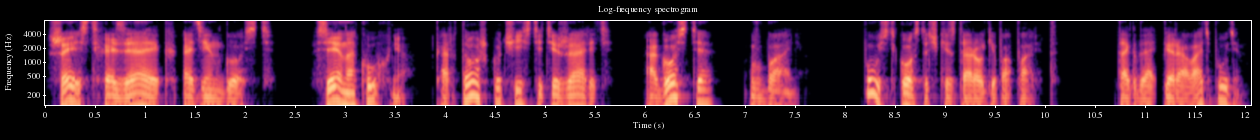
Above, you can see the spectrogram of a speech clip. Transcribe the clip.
Шесть хозяек, один гость. Все на кухню, картошку чистить и жарить, а гостя в баню. Пусть косточки с дороги попарит. Тогда пировать будем.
